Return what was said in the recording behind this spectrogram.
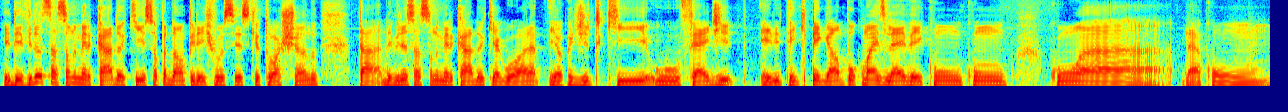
devido à situação do mercado aqui, só para dar um update para vocês que eu tô achando, tá? Devido à situação do mercado aqui agora, eu acredito que o Fed ele tem que pegar um pouco mais leve aí com, com, com a né, com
